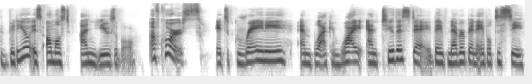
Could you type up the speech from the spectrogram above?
the video is almost unusable. Of course. It's grainy and black and white. And to this day, they've never been able to see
